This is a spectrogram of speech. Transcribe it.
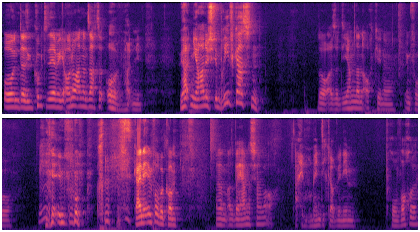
Und da guckte der mich auch noch an und sagte, oh, wir hatten, wir hatten ja nicht im Briefkasten. So, also die haben dann auch keine Info. Keine Info. keine Info bekommen. Ähm, also bei Hermes scheinbar auch. Aber im Moment, ich glaube, wir nehmen pro Woche Man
